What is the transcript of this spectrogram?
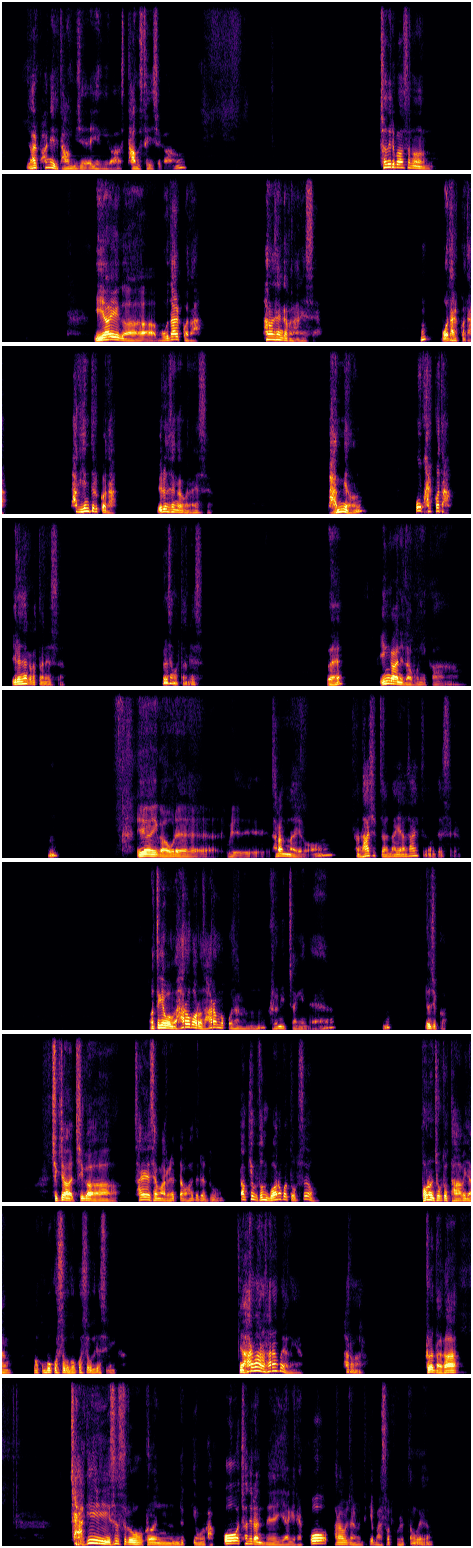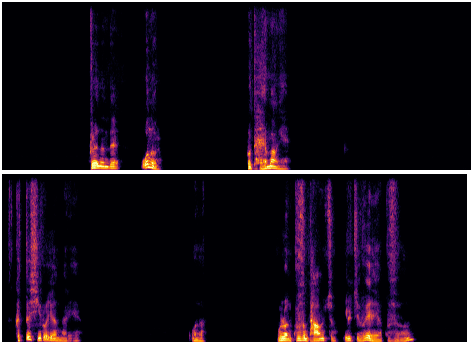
할 판이 다음 이제 얘기가 다음 스테이지가 천일이 봐서는 이 아이가 못할 거다 하는 생각은 안 했어요. 응? 못할 거다. 하기 힘들 거다. 이런 생각은 안 했어요. 반면 꼭 할 거다 이런 생각도 안 했어요. 이런 생각도 안 했어요. 왜? 인간이다 보니까 음? 이 아이가 올해 우리 살았 나이로 한 40살, 나이 한 40살 정도 됐어요. 어떻게 보면 하루 벌어서 하루 먹고 사는 그런 입장인데, 응? 여지껏. 직자, 지가 사회생활을 했다고 하더라도 딱히 돈 모아놓은 것도 없어요. 돈은 족족 다 그냥 먹고, 먹고 쓰고 먹고 쓰고 이랬으니까. 그냥 하루하루 사는 거야, 그냥. 하루하루. 그러다가 자기 스스로 그런 느낌을 갖고 천이라는 데 이야기를 했고 할아버지 할머니께 말씀을 올렸던 거예요. 그랬는데 오늘 그 대망의 그 뜻이 이루어지는 날이에요. 오늘. 물론 굿은 다음 주, 일주일 후에요, 굿은.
